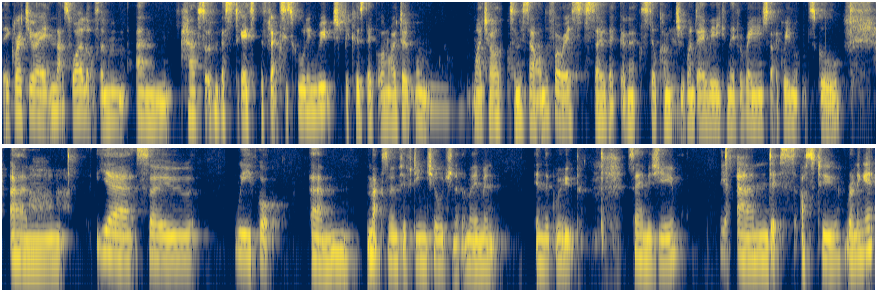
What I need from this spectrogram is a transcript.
they graduate. And that's why a lot of them um, have sort of investigated the flexi schooling route because they've gone, well, I don't want Mm. my child to miss out on the forest so they're going to still come to you one day a week and they've arranged that agreement with school um, yeah so we've got um, maximum 15 children at the moment in the group same as you. Yeah. and it's us two running it.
